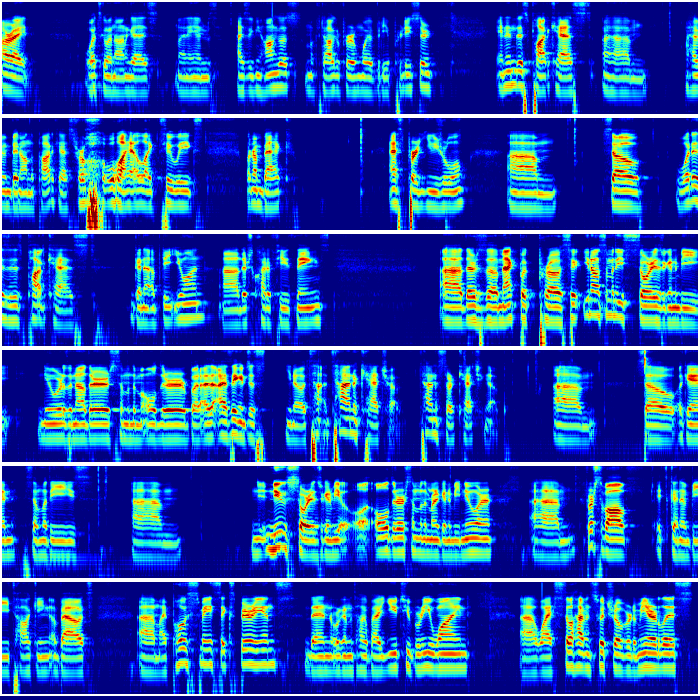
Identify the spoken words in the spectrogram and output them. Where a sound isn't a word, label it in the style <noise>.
All right. What's going on, guys? My name's Isaac Mihangos. I'm a photographer and web video producer. And in this podcast, um, I haven't been on the podcast for <laughs> a while, like two weeks, but I'm back as per usual. Um, so, what is this podcast gonna update you on? Uh, there's quite a few things. Uh, there's the MacBook Pro. So, you know, some of these stories are gonna be newer than others, some of them older, but I, I think it just, you know, t- time to catch up, time to start catching up. Um, so again, some of these um, n- news stories are going to be o- older, some of them are going to be newer. Um, first of all, it's going to be talking about uh, my Postmates experience. Then we're going to talk about YouTube Rewind, uh, why I still haven't switched over to mirrorless,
